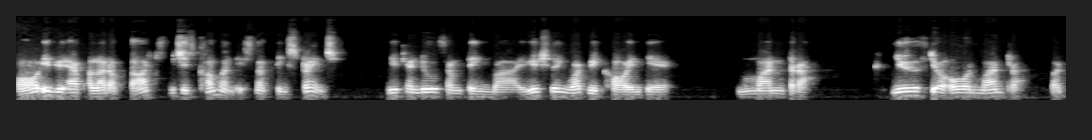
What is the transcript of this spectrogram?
Or if you have a lot of thoughts, which is common, it's nothing strange. You can do something by using what we call in here mantra. Use your own mantra but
